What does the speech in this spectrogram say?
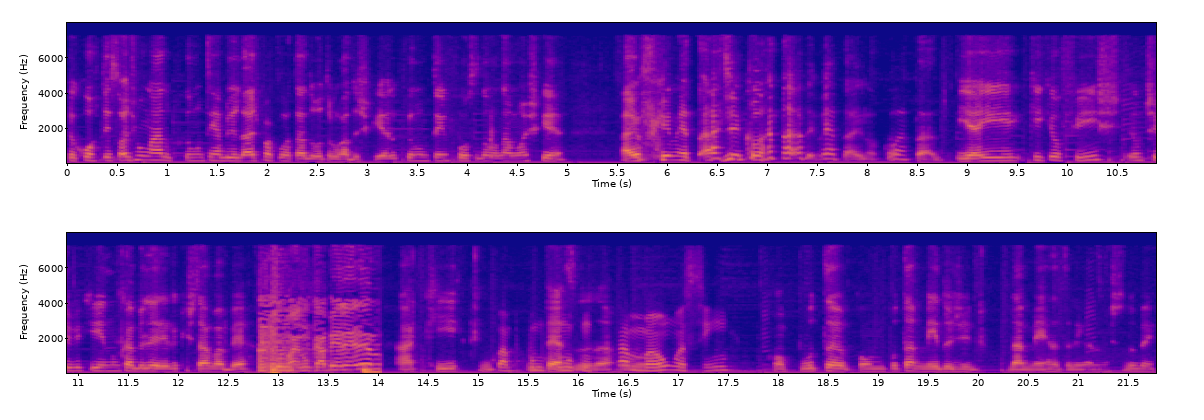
Eu cortei só de um lado, porque eu não tenho habilidade para cortar do outro lado esquerdo, porque eu não tenho força na mão esquerda. Aí eu fiquei metade cortado e metade não cortado. E aí, o que, que eu fiz? Eu tive que ir num cabeleireiro que estava aberto. Vai num cabeleireiro? Aqui, com, perto com, da com a mão assim. Com puta, com puta medo de da merda, tá ligado? Mas tudo bem.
